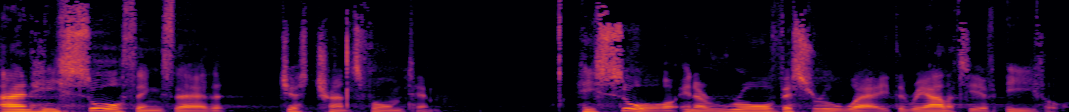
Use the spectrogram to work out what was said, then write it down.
And he saw things there that just transformed him. He saw in a raw, visceral way the reality of evil.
